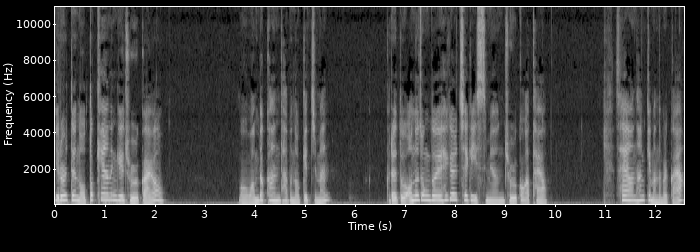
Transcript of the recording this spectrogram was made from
이럴 땐 어떻게 하는 게 좋을까요? 뭐 완벽한 답은 없겠지만 그래도 어느 정도의 해결책이 있으면 좋을 것 같아요. 사연 함께 만나볼까요?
